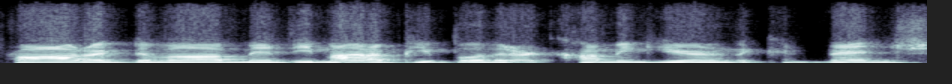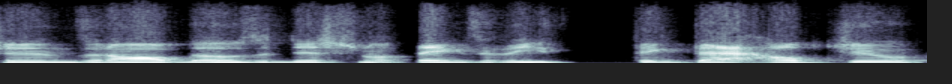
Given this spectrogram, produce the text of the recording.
product development, the amount of people that are coming here in the conventions and all of those additional things, do you think that helped you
